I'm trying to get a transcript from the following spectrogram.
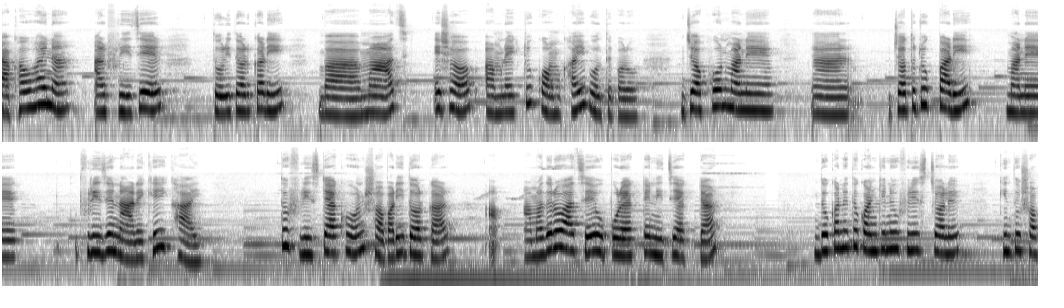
রাখাও হয় না। আর ফ্রিজের তরি তরকারি বা মাছ, এসব আমরা একটু কম খাই বলতে পারো। যখন মানে যতটুক পারি মানে ফ্রিজে না রেখেই খাই। তো ফ্রিজটা এখন সবারই দরকার। আমাদেরও আছে উপরে একটা, নিচে একটা। দোকানে তো কন্টিনিউ ফ্রিজ চলে, কিন্তু সব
